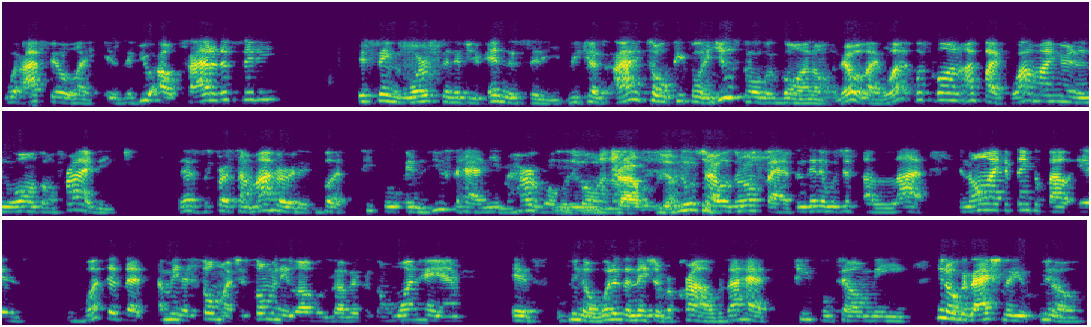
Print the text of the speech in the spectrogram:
what I feel like is if you're outside of the city, it seems worse than if you're in the city because I told people in Houston what was going on. They were like, "What? What's going on?" I was like, "Why am I hearing in New Orleans on Friday?" That's the first time I heard it, but people in Houston hadn't even heard what was news going on. travel. yeah. News travels real fast, and then it was just a lot. And all I could think about is what does that? I mean, there's so much. There's so many levels of it. Because on one hand, it's you know what is the nature of a crowd? Because I had people tell me, you know, because actually, you know,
